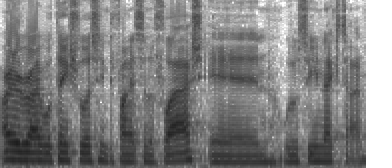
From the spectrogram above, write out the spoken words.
All right, everybody. Well, thanks for listening to Finance in a Flash, and we'll see you next time.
